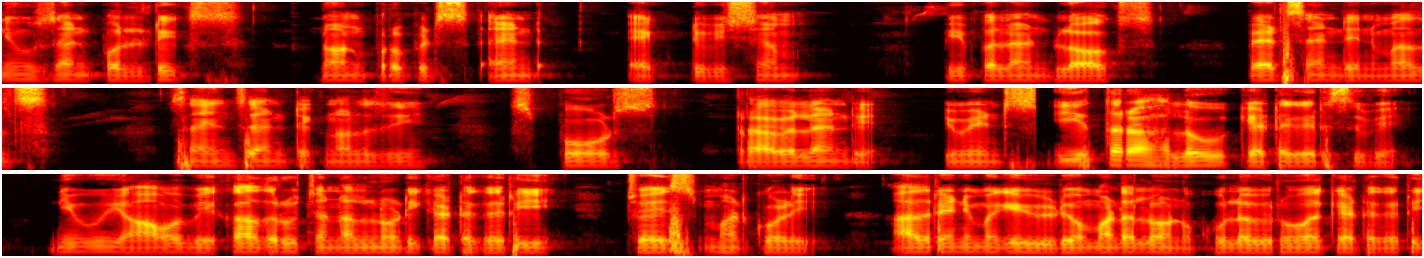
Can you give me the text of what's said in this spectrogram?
news and politics, non profits and activism people and blogs, pets and animals, science and technology, sports, travel and events. ಈ ಥರ ಹಲವು ಕ್ಯಾಟಗರೀಸ್ ಇವೆ. ನೀವು ಯಾವ ಬೇಕಾದರೂ ಚಾನಲ್ ನೋಡಿ ಕ್ಯಾಟಗರಿ ಚಾಯ್ಸ್ ಮಾಡ್ಕೊಳ್ಳಿ. ಆದರೆ ನಿಮಗೆ ವಿಡಿಯೋ ಮಾಡಲು ಅನುಕೂಲವಿರುವ ಕ್ಯಾಟಗರಿ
